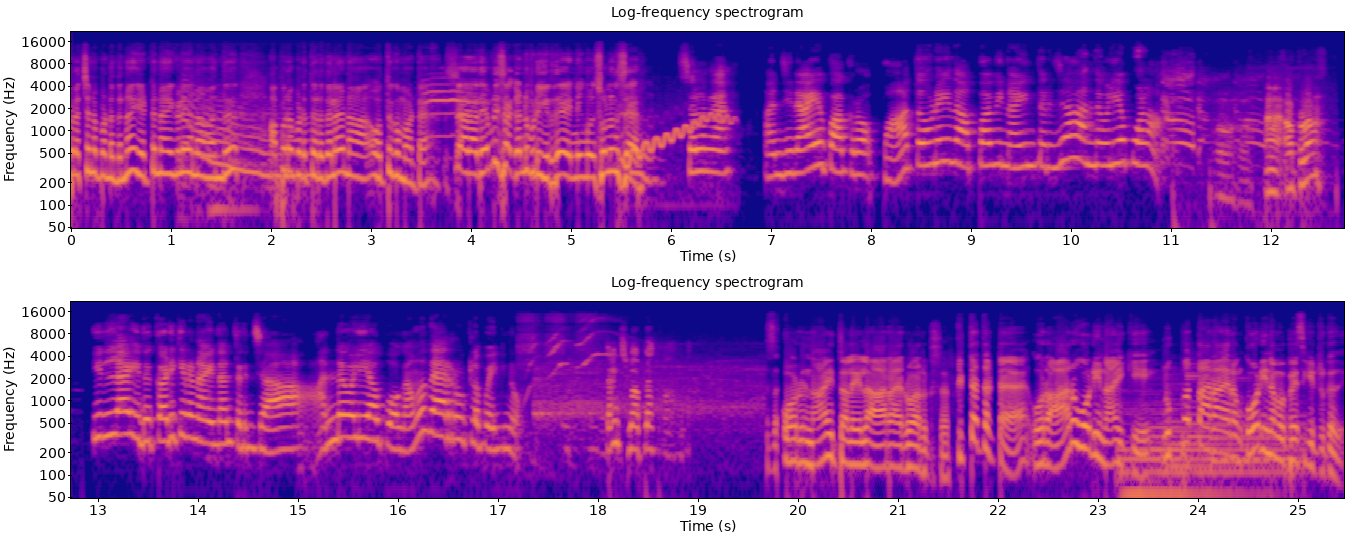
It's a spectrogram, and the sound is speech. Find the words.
பிரச்சனை பண்ணுதுன்னா எட்டு நாய்களையும் நான் வந்து அப்புறப்படுத்துறதுல நான் ஒத்துக்க மாட்டேன். சார் அது எப்படி சார் கண்டுபிடிக்கிறது? நீங்க சொல்லுங்க சார். சொல்லுங்க. அஞ்சு நாயை பாக்குறோம் பார்த்தோன்னே இது அப்பாவி நாயின்னு தெரிஞ்சா அந்த வழியா போலாம். அப்புறம்? இல்ல இது கடிக்கிற நாய் தான் தெரிஞ்சா அந்த வழியா போகாம வேற ரூட்ல போய்க்கணும். ஒரு நாய் தலையில ஆறாயிரம் ரூபா இருக்கு சார். கிட்டத்தட்ட ஒரு ஆறு கோடி நாய்க்கு முப்பத்தாறாயிரம் கோடி நம்ம பேசிக்கிட்டு இருக்குது.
